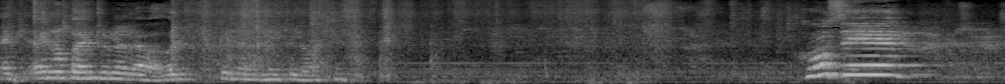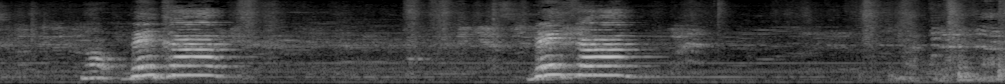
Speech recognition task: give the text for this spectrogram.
Hay, hay ropa dentro de la lavadora. Que la niña que lo bajen. ¡José! No, escuchan nada.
